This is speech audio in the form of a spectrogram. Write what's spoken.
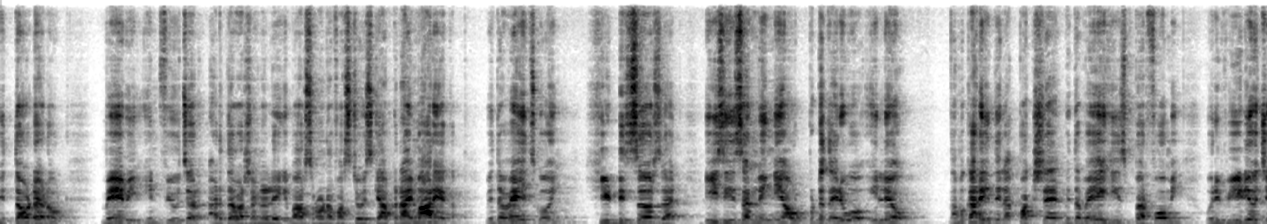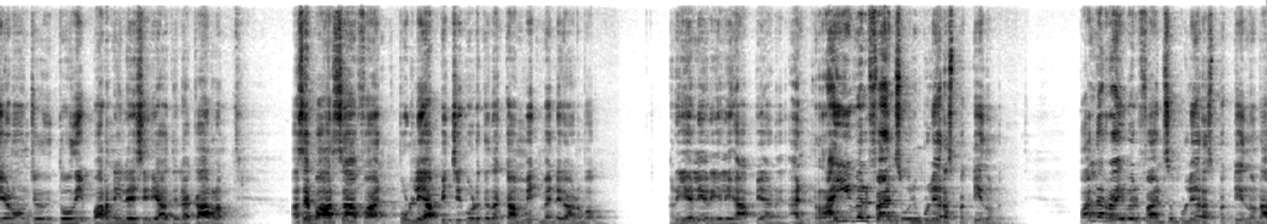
without a doubt maybe in future അടുത്ത വർഷങ്ങളിലേക്ക് ബാർസലോണ ഫസ്റ്റ് ചോയ്സ് ക്യാപ്റ്റനായി മാറിയേക്കാം. With way it's going he deserves that ഈ സീസണിൽ ഇനി ഔട്ട്പുട്ട് തരുമോ ഇല്ലയോ? നമുക്കറിയത്തില്ല പക്ഷേ വിത്ത് വേ ഹീസ് പെർഫോമിങ് ഒരു വീഡിയോ ചെയ്യണമെന്ന് തോന്നി. പറഞ്ഞില്ലേ ശരിയാകത്തില്ല. കാരണം ആസ് എ ബാർസ ഫാൻ പുള്ളി ആ പിച്ച് കൊടുക്കുന്ന കമ്മിറ്റ്മെന്റ് കാണുമ്പോൾ റിയലി റിയലി ഹാപ്പിയാണ് ആൻഡ് റൈവൽ ഫാൻസ് പോലും പുള്ളിയെ റെസ്പെക്ട് ചെയ്യുന്നുണ്ട്. പല റൈവൽ ഫാൻസും പുള്ളിയെ റെസ്പെക്ട് ചെയ്യുന്നുണ്ട്. ആ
